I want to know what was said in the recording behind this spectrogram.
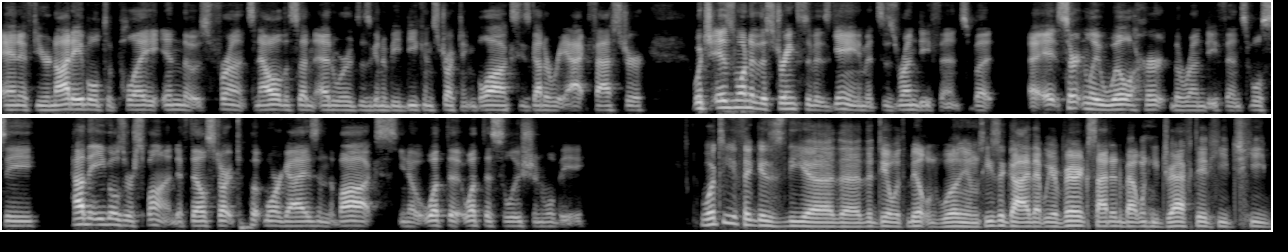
And if you're not able to play in those fronts, now all of a sudden Edwards is going to be deconstructing blocks. He's got to react faster, which is one of the strengths of his game. It's his run defense, but uh, it certainly will hurt the run defense. We'll see how the Eagles respond if they'll start to put more guys in the box. You know what the what the solution will be. What do you think is the uh, the the deal with Milton Williams? He's a guy that we are very excited about when he drafted. He he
